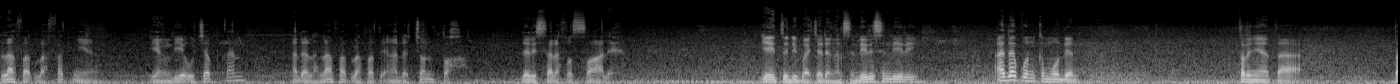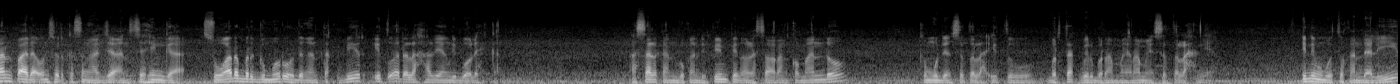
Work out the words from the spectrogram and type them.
lafat-lafatnya yang dia ucapkan adalah lafaz-lafaz yang ada contoh dari salafus saleh yaitu dibaca dengan sendiri-sendiri. Adapun kemudian ternyata tanpa ada unsur kesengajaan sehingga suara bergemuruh dengan takbir itu adalah hal yang dibolehkan. Asalkan bukan dipimpin oleh seorang komando kemudian setelah itu bertakbir beramai-ramai setelahnya. Ini membutuhkan dalil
